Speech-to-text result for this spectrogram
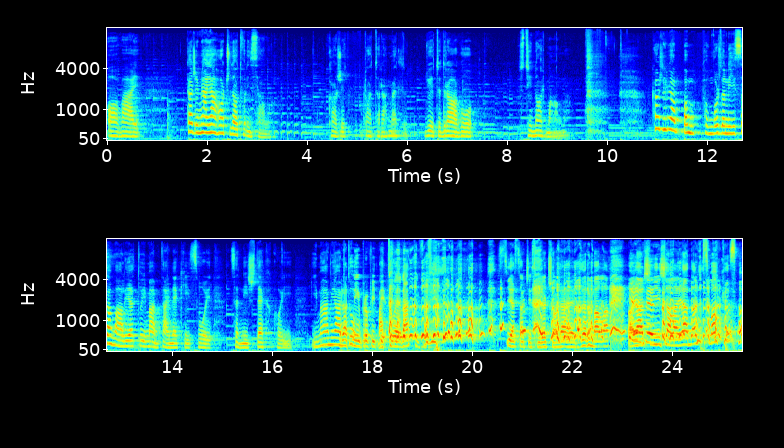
ovaj, kažem ja, ja hoću da otvorim salon. Kaže, tata Rahmetli, djete drago, si ti normalna? Kažem ja, pa, pa možda nisam, ali eto imam taj neki svoj crni štek koji imam ja. Ratni to, profitir. Ma to je ratni profitir. Ja sad će reći, ona je drmala, a ja šišala, ja danas maka sam.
